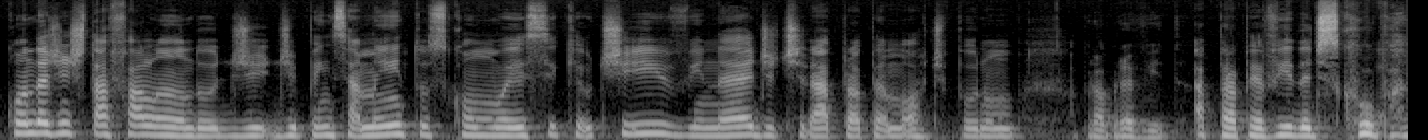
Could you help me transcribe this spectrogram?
quando a gente está falando de, de pensamentos como esse que eu tive, né, de tirar a própria morte por um, própria vida. A própria vida, desculpa,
